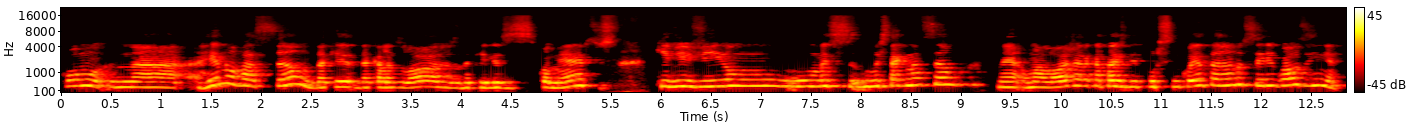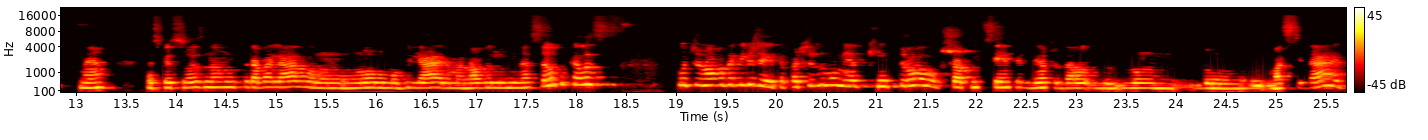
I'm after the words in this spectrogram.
como na renovação daque, daquelas lojas, daqueles comércios que viviam uma, uma estagnação né? Uma loja era capaz de, por 50 anos, ser igualzinha, né? As pessoas não trabalhavam um novo mobiliário, uma nova iluminação, porque elas continuavam daquele jeito. A partir do momento que entrou o shopping center dentro da, de, uma cidade,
